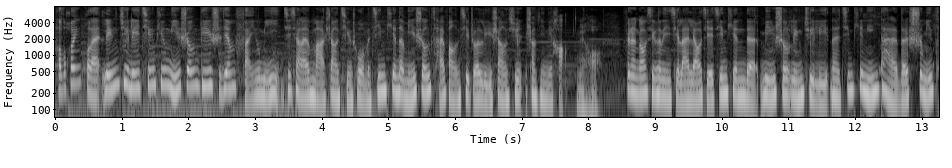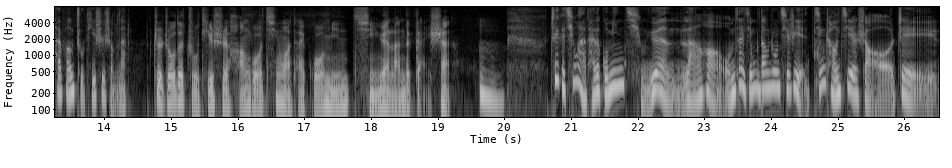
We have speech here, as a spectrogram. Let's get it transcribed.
好的，欢迎回来，零距离倾听民生，第一时间反映民意。接下来马上请出我们今天的民生采访记者李尚勋，尚勋你好，你好， 非常高兴和您一起来了解今天的民生零距离。那今天您带来的市民采访主题是什么呢？这周的主题是韩国青瓦台国民请愿栏的改善。嗯。这个青瓦台的国民请愿栏哈，我们在节目当中其实也经常介绍这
